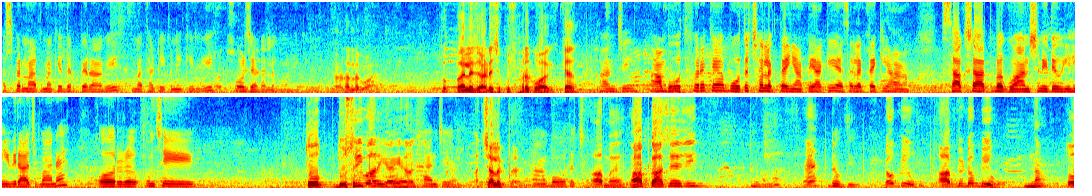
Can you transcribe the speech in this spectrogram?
बस परमात्मा के दर पर आ गए माथा टेकने के लिए अच्छा। और झाड़ा लगवाने के लिए। झाड़ा लगवाने के लिए। तो पहले झाड़े से कुछ फ़र्क हुआ कि क्या? हाँ जी हाँ बहुत फ़र्क है बहुत अच्छा लगता है यहाँ पे आके। ऐसा लगता है कि हाँ साक्षात भगवान शनिदेव यहीं विराजमान है और उनसे तो दूसरी बार ही आए यहाँ हाँ जी हाँ अच्छा लगता है। हाँ बहुत अच्छा। आप मैं? आप कहाँ से हैं जी? डोबी हैं? डोबी हूँ। आप भी डोबी हूँ? ना। तो?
